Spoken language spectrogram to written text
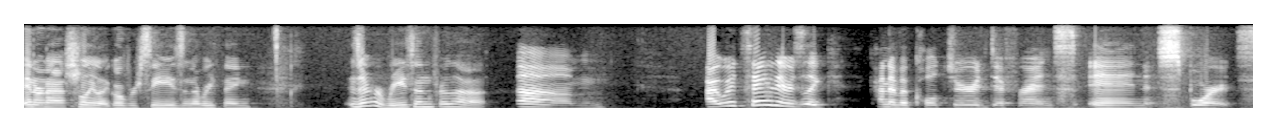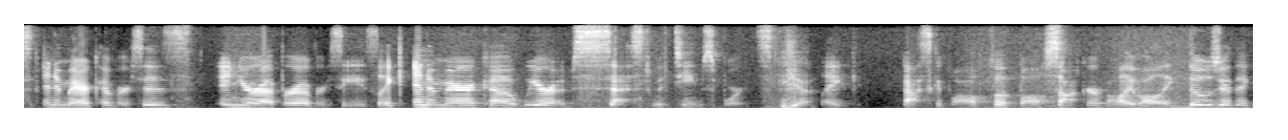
internationally, like overseas and everything? Is there a reason for that? Um, I would say there's like kind of a culture difference in sports in America versus in Europe or overseas. Like in America, we are obsessed with team sports. Yeah. Like basketball, football, soccer, volleyball. Like those are the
